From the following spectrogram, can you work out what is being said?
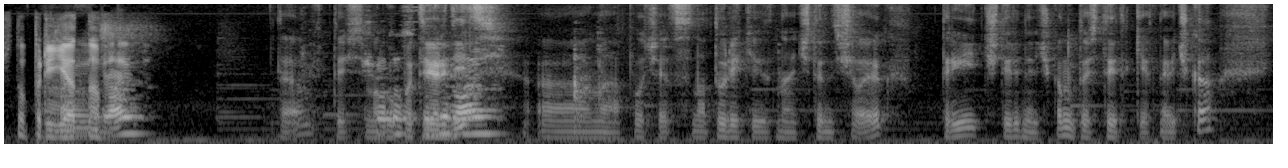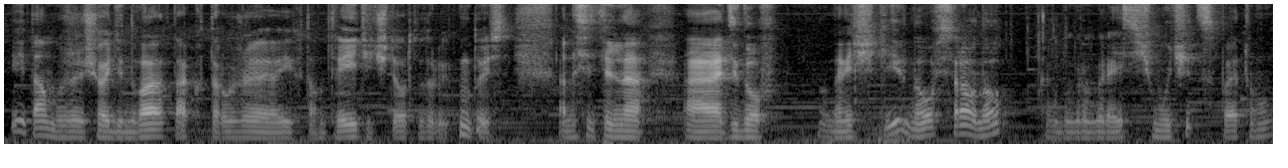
Что приятно. играют. Да, то есть Что-то могу подтвердить, э, на, получается, на турике на 14 человек, 3-4 новичка, ну, то есть 3 таких новичка, и там уже еще один-два, так, которые уже их там третий, четвертый туrik, ну, то есть относительно э, дедов новички, но все равно, как бы, грубо говоря, есть чему учиться, поэтому...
